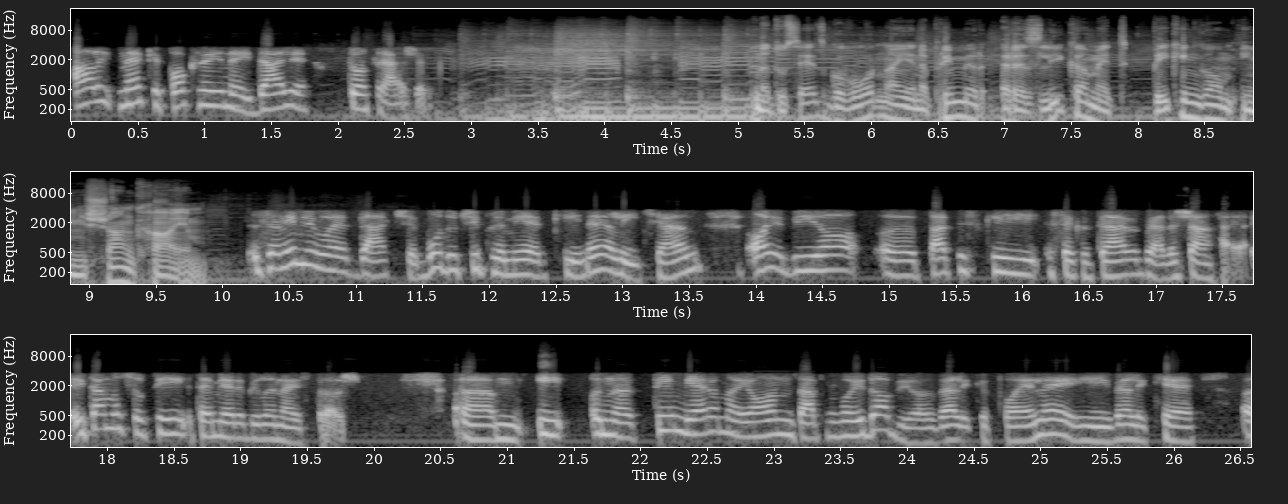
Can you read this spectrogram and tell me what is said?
ali neke pokrajine i dalje to traže. Nad vse zgovorna je naprimer razlika med Pekingom in Šanghajem. Zanimljivo je da će budući premijer Kine, Li Qiang, on je bio uh, partijski sekretar grada Šanghaja i tamo su ti, te mjere bile najstrože. Um, I na tim mjerama je on zapravo i dobio velike poene i velike, uh,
